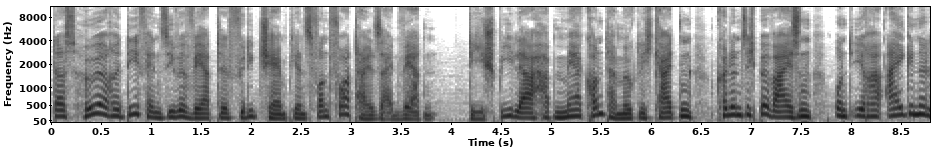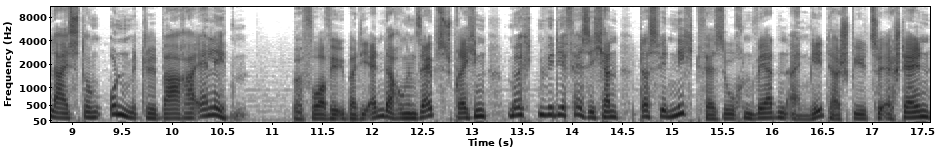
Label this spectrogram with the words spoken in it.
dass höhere defensive Werte für die Champions von Vorteil sein werden. Die Spieler haben mehr Kontermöglichkeiten, können sich beweisen und ihre eigene Leistung unmittelbarer erleben. Bevor wir über die Änderungen selbst sprechen, möchten wir dir versichern, dass wir nicht versuchen werden, ein Metaspiel zu erstellen,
